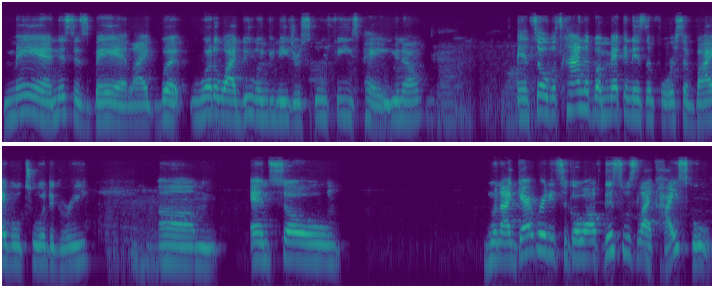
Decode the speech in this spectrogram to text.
man, this is bad. Like, but what do I do when you need your school fees paid, you know? Yeah. Wow. And so it was kind of a mechanism for survival to a degree. Mm-hmm. Um, and so when I got ready to go off, this was like high school.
